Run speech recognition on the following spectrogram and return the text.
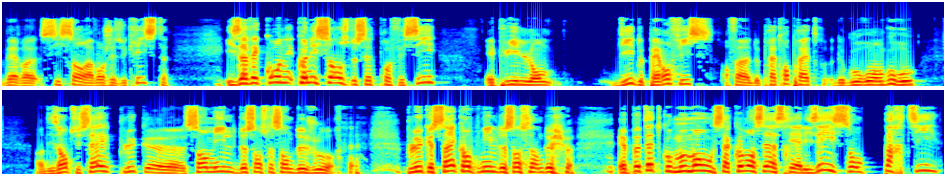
vers 600 euh, avant Jésus-Christ, ils avaient connaissance de cette prophétie, et puis ils l'ont dit de père en fils, enfin de prêtre en prêtre, de gourou en gourou, en disant, tu sais, plus que 100 262 jours, plus que 50 262 jours. Et peut-être qu'au moment où ça commençait à se réaliser, ils sont partis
